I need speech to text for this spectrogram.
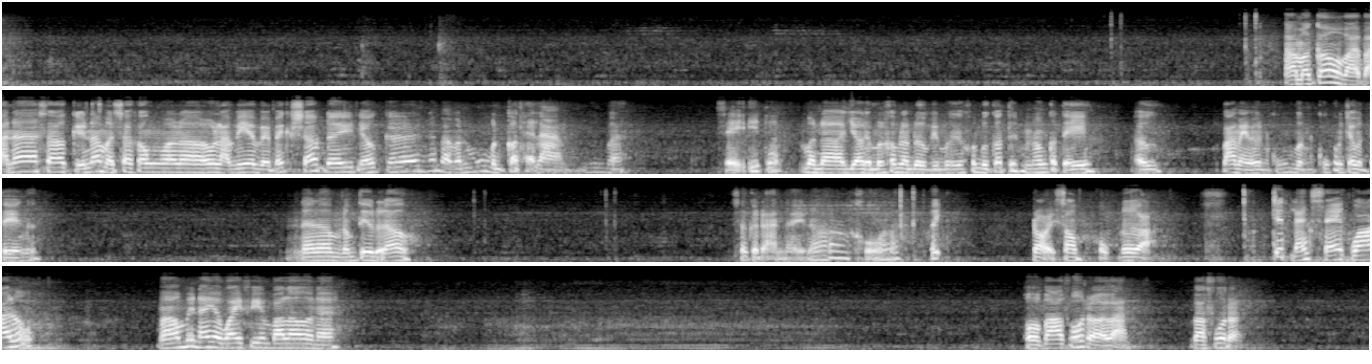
À mà có một vài bạn á sao kiểu nói mà sao không uh, làm video về mấy cái shop đi thì ok nếu mà mình muốn mình có thể làm nhưng mà sẽ ít á mình uh, giờ thì mình không làm được vì mình không được có tiền mình không có tiền. Ừ ba mẹ mình cũng mình cũng không cho mình tiền nữa. Nên uh, mình không tiêu được đâu. Sao cái đoạn này nó khổ lắm. Ấy rồi xong hụt nữa. À chết lãng xe quá luôn mà không biết nãy giờ quay phim bao lâu rồi nè. Ồ ba phút rồi bạn. Ba phút rồi.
